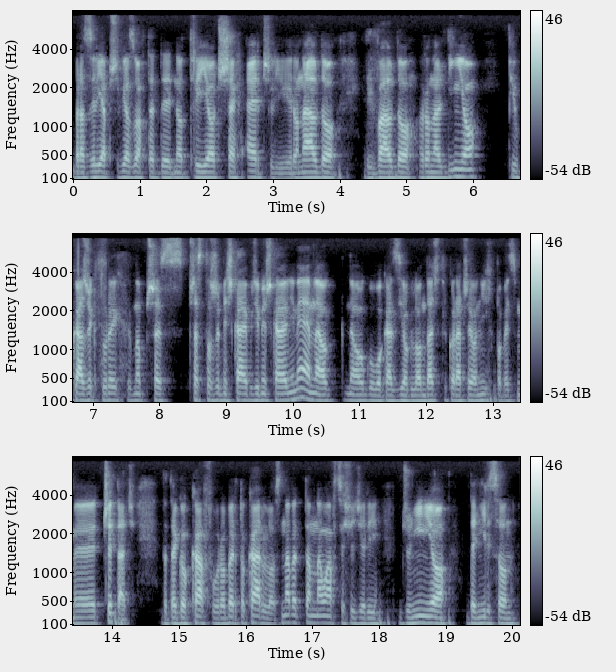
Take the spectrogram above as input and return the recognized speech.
Brazylia przywiozła wtedy no, trio trzech R, czyli Ronaldo, Rivaldo, Ronaldinho, piłkarzy, których no, przez, przez to, że mieszkałem gdzie mieszkałem, nie miałem na, na ogół okazji oglądać, tylko raczej o nich powiedzmy czytać. Do tego Cafu, Roberto Carlos, nawet tam na ławce siedzieli Juninho, Denilson,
